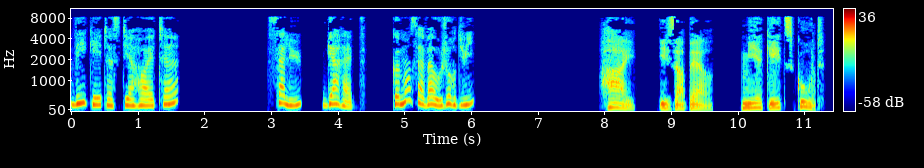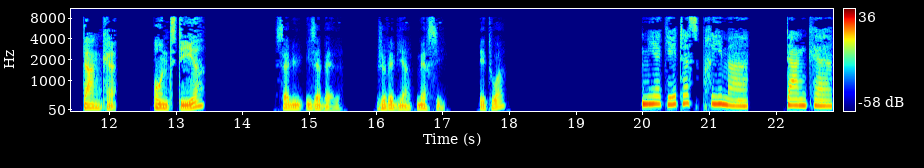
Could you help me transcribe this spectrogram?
Wie geht es dir heute? Salut, Gareth. Comment ça va aujourd'hui? Hi, Isabel. Mir geht's gut, danke. Und dir? Salut Isabelle. Je vais bien, merci. Et toi? Mir geht es prima. Danke.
